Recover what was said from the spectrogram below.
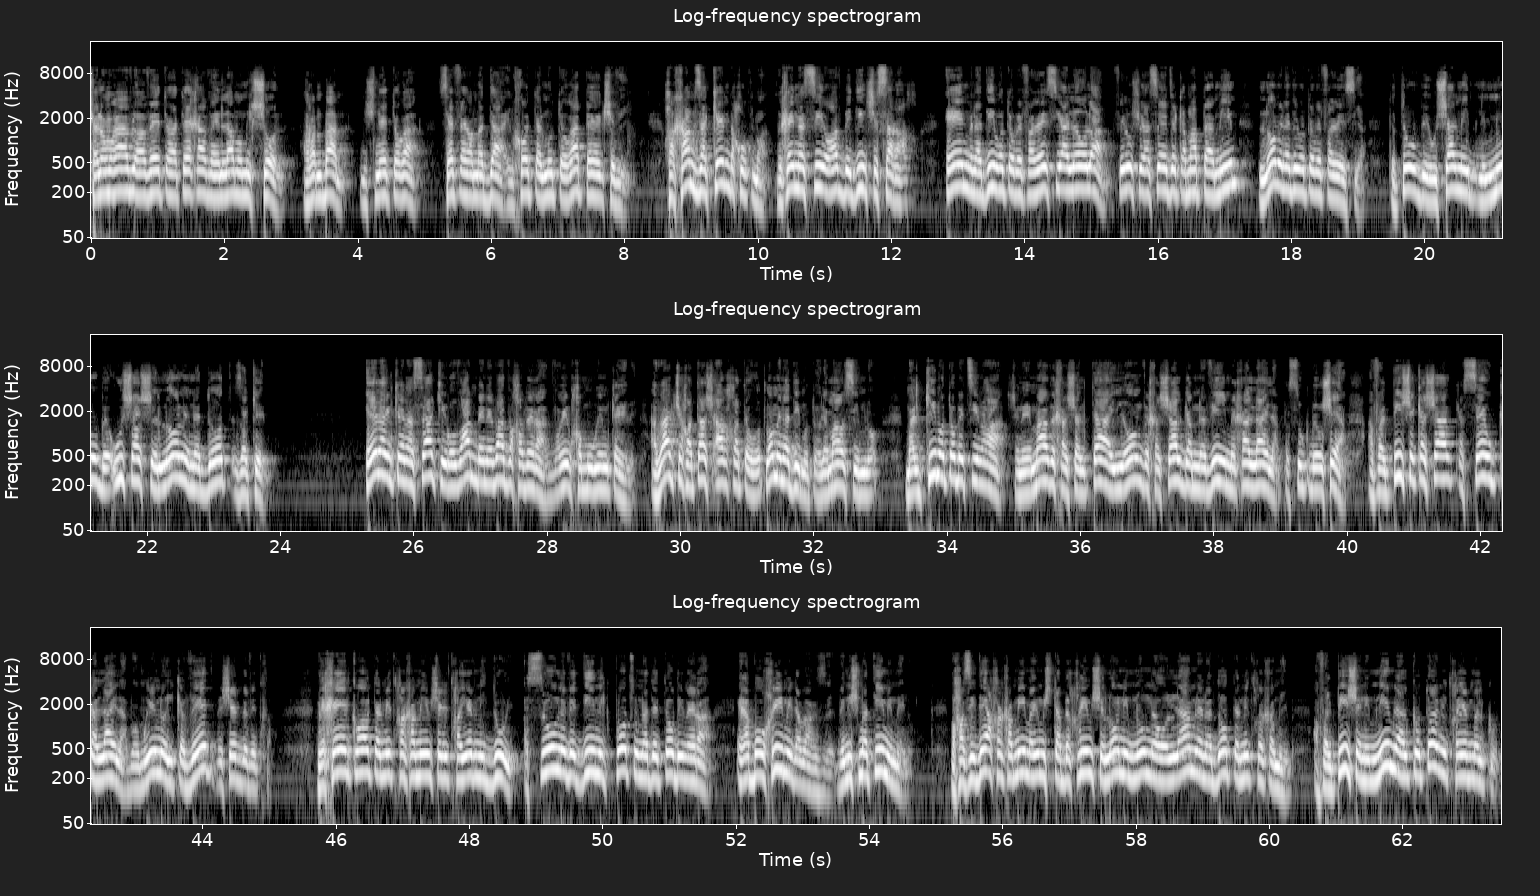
שלום רב לא אוהב את תורתך ואין למו מכשול. הרמב"ם, משנה תורה, ספר המדע, הלכות תלמוד תורה, פרק שביעי. חכם זקן בחוכמה, וכן נשיא אוהב בדין שסרח, אין מנדים אותו בפרהסיה לעולם. אפילו שהוא יעשה את זה כמה פעמים, לא מנדים אותו בפרהסיה. כתוב בירושלמי, נמנו באושה שלא לנדות זקן. אלא אם כן עשה כי רובעם בנבד וחבריו, דברים חמורים כאלה. אבל כשחטא שאר חטאות, לא מנדים אותו, אלא מה עושים לו? מלקים אותו בצנעה, שנאמר וכשלת היום וכשל גם נביא עמך לילה, פסוק בהושע. אף על פי שכשל, כסהו כלילה, ואומרים לו יכבד ושב בביתך. וכן כל תלמיד חכמים שנתחייב נידוי, אסור לבית דין לקפוץ ונדתו במהרה, אלא בורחים מדבר זה ונשמטים ממנו. וחסידי החכמים היו משתבחים שלא נמנו מעולם לנדות תלמיד חכמים. אף על פי שנמנים להלקותו הם מתחייב מלכות.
